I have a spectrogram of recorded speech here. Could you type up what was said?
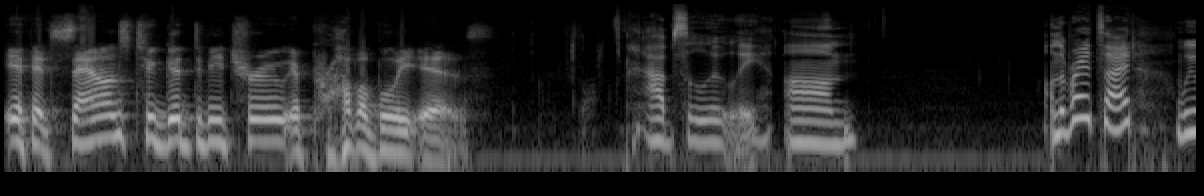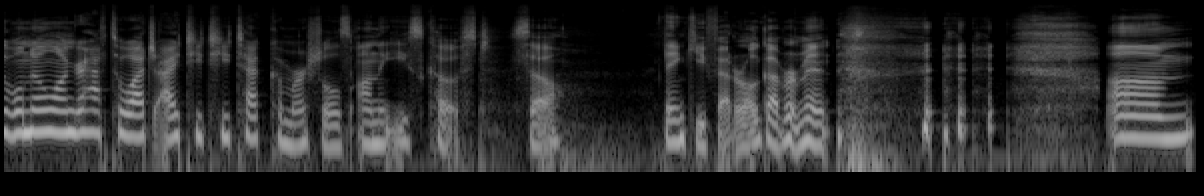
if it sounds too good to be true, it probably is. Absolutely. Um, on the bright side, we will no longer have to watch ITT Tech commercials on the East Coast. So, thank you, federal government. Um,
